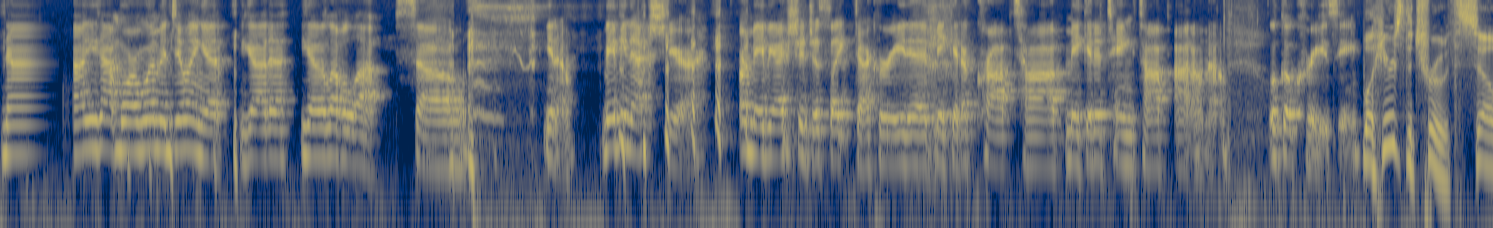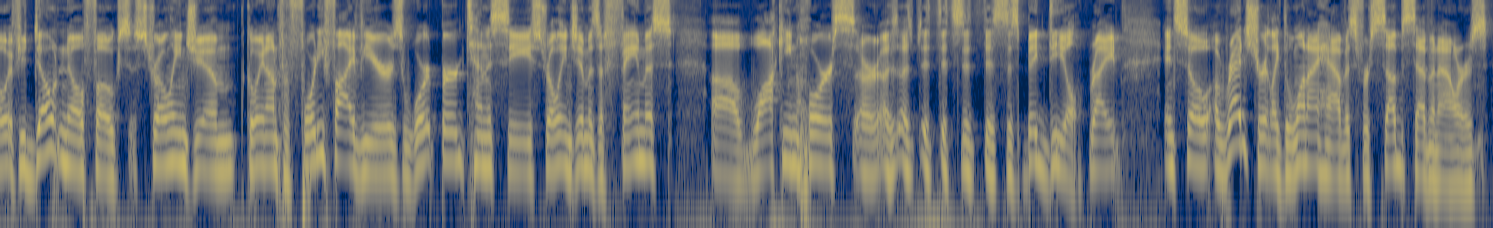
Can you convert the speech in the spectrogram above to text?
now now you got more women doing it. You gotta you gotta level up. So, you know, maybe next year, or maybe I should just like decorate it, make it a crop top, make it a tank top. I don't know. We'll go crazy. Well, here's the truth. So, if you don't know, folks, Strolling Jim, going on for 45 years, Wartburg, Tennessee. Strolling Jim is a famous uh, walking horse, or a, a- it's, it's, it's this big deal, right? And so, a red shirt like the one I have is for sub seven hours.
